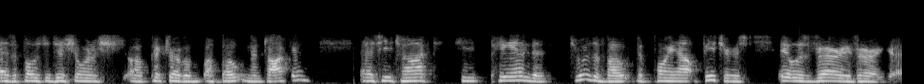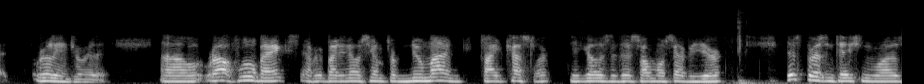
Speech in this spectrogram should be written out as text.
as opposed to just showing a, sh- a picture of a, a boat and then talking. As he talked, he panned it through the boat to point out features. It was very very good. Really enjoyed it. Uh, Ralph Wilbanks, everybody knows him from NUMA and Clive Cussler. He goes to this almost every year. This presentation was,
